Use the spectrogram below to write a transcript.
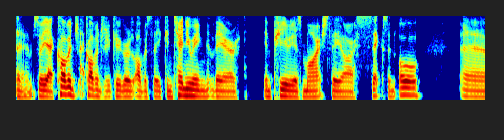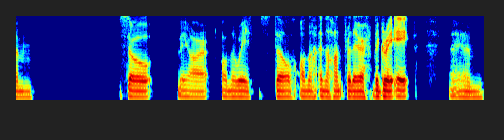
Um, so yeah, Coventry, Coventry Cougars obviously continuing their imperious march. They are six and oh. Um, so they are on the way still on the in the hunt for their the Great Eight um,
